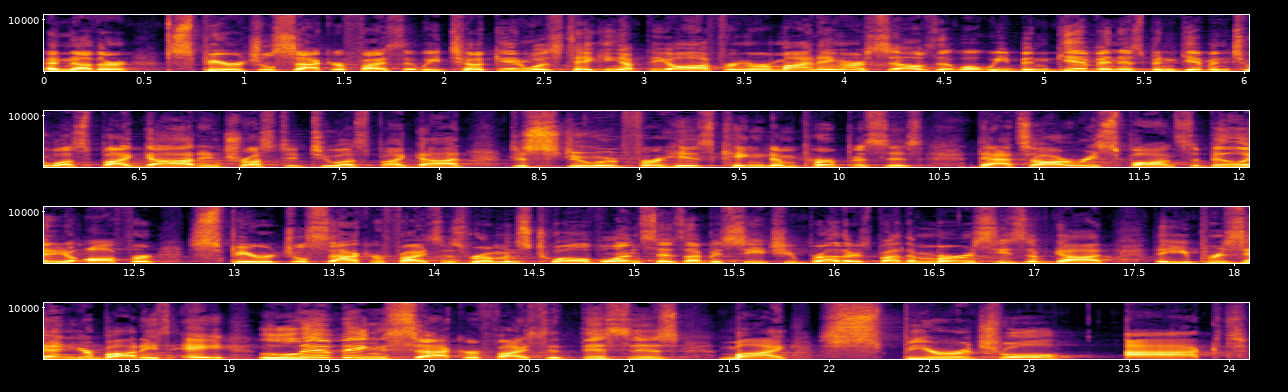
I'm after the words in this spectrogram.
Another spiritual sacrifice that we took in was taking up the offering, reminding ourselves that what we've been given has been given to us by God, entrusted to us by God to steward for His kingdom purposes. That's our responsibility to offer spiritual sacrifices. Romans 12, 1 says, I beseech you, brothers, by the mercies of God, that you present your bodies a living sacrifice, that this is my spiritual act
